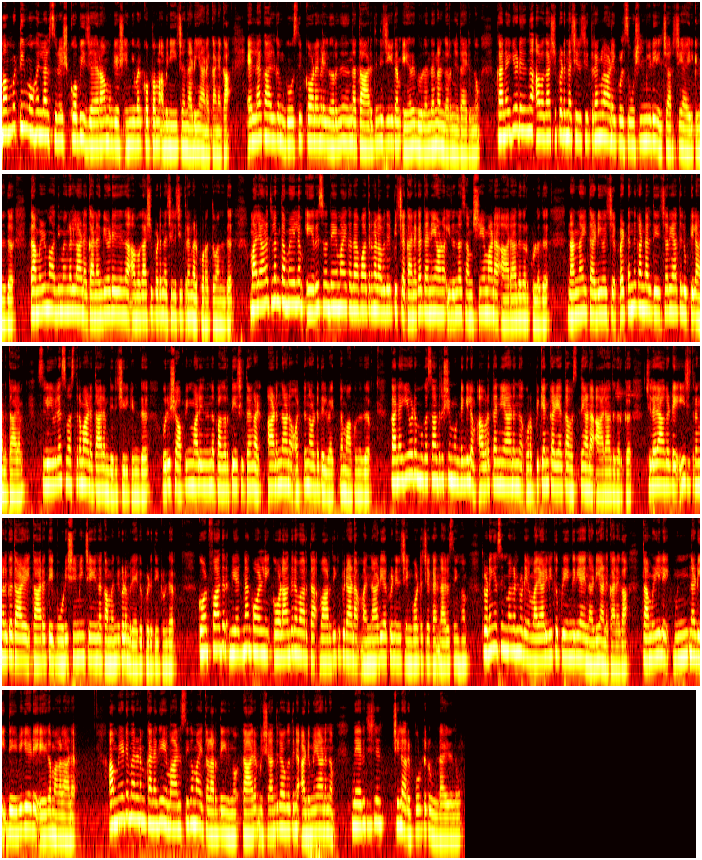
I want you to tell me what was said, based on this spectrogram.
മമ്മൂട്ടി മോഹൻലാൽ സുരേഷ് ഗോപി ജയറാം മുകേഷ് എന്നിവർക്കൊപ്പം അഭിനയിച്ച നടിയാണ് കനക. എല്ലാ കാലത്തും ഗോസിപ്പ് കോളങ്ങളിൽ നിറഞ്ഞു നിന്ന താരത്തിന്റെ ജീവിതം ഏറെ ദുരന്തങ്ങൾ നിറഞ്ഞതായിരുന്നു. കനകയുടെ നിന്ന് അവകാശപ്പെടുന്ന ചില ചിത്രങ്ങളാണ് ഇപ്പോൾ സോഷ്യൽ മീഡിയയിൽ ചർച്ചയായിരിക്കുന്നത്. തമിഴ് മാധ്യമങ്ങളിലാണ് കനകയുടെ നിന്ന് അവകാശപ്പെടുന്ന ചില ചിത്രങ്ങൾ പുറത്തു വന്നത്. മലയാളത്തിലും തമിഴിലും ഏറെ ശ്രദ്ധേയമായ കഥാപാത്രങ്ങൾ അവതരിപ്പിച്ച കനക തന്നെയാണോ ഇതെന്ന സംശയമാണ് ആരാധകർക്കുള്ളത്. നന്നായി തടിവെച്ച് പെട്ടെന്ന് കണ്ടാൽ തിരിച്ചറിയാത്ത ലുക്കിലാണ് താരം. സ്ലീവ്ലെസ് വസ്ത്രമാണ് താരം ധരിച്ചിരിക്കുന്നത്. ഒരു ഷോപ്പിംഗ് മാളിൽ നിന്ന് പകർത്തിയ ചിത്രങ്ങൾ ആണെന്നാണ് ഒറ്റനോട്ടത്തിൽ വ്യക്തമാക്കുന്നത്. കനകയുടെ മുഖസാദൃശ്യമുണ്ടെങ്കിലും അവർ തന്നെയാണെന്ന് ഉറപ്പിക്കാൻ കഴിയാത്ത അവസ്ഥയാണ് ആരാധകർക്ക്. ചിലരാകട്ടെ ഈ ചിത്രങ്ങൾക്ക് താഴെ താരത്തെ ബോഡി ഷേമിംഗ് ചെയ്യുന്ന കമന്റുകളും രേഖപ്പെടുത്തിയിട്ടുണ്ട്. ഗോഡ്ഫാദർ വിയറ്റ്നാം കോളനി കോളാന്തര വാർത്ത വാർദ്ധക്യ പുരാണം മന്നാടിയാർ പെണ്ണിന് ചെങ്കോട്ടച്ചക്കൻ നരസിംഹം തുടങ്ങിയ സിനിമകളിലൂടെ മലയാളികൾക്ക് പ്രിയങ്കരിയായ നടിയാണ് കനക. തമിഴിലെ മുൻ നടി ദേവികയുടെ ഏക മകളാണ്. അമ്മയുടെ മരണം കനകയെ മാനസികമായി തളർത്തിയിരുന്നു. താരം വിഷാദ രോഗത്തിന് അടിമയാണെന്നും നേരത്തെ ചില ചില റിപ്പോർട്ടുകൾ ഉണ്ടായിരുന്നു.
